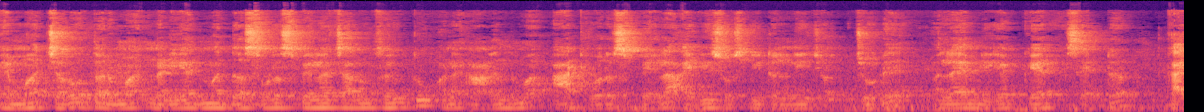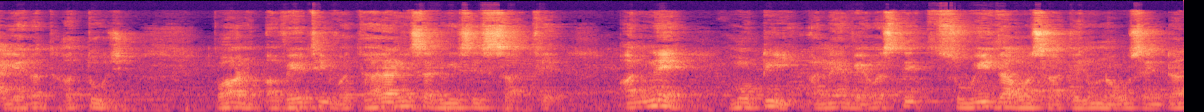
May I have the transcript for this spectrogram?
એમાં ચરોતરમાં નડિયાદમાં દસ વર્ષ પહેલાં ચાલુ થયું હતું અને આણંદમાં આઠ વર્ષ પહેલાં આઈવીસ હોસ્પિટલની જોડે અલાયમ રિહેબ કેર સેન્ટર કાર્યરત હતું જ. પણ હવેથી વધારાની સર્વિસીસ સાથે અને મોટી અને વ્યવસ્થિત સુવિધાઓ સાથેનું નવું સેન્ટર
